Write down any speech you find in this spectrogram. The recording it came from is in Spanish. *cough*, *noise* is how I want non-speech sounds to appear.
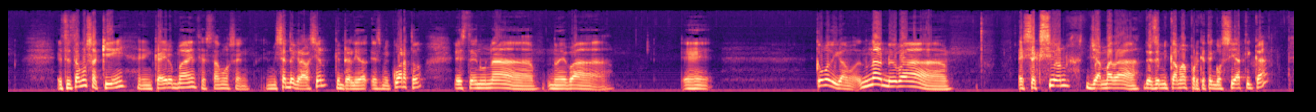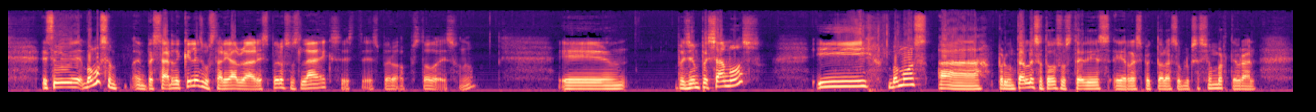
Este, estamos aquí en Cairo Mind, estamos en, mi set de grabación, que en realidad es mi cuarto. Este, en una nueva. Eh, ¿Cómo digamos? Una nueva eh, sección llamada Desde mi cama porque tengo ciática. Este, vamos a em, empezar. ¿De qué les gustaría hablar? Espero sus likes, este, espero pues todo eso, ¿no? Eh, pues ya empezamos. Y vamos a preguntarles a todos ustedes eh, respecto a la subluxación vertebral.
